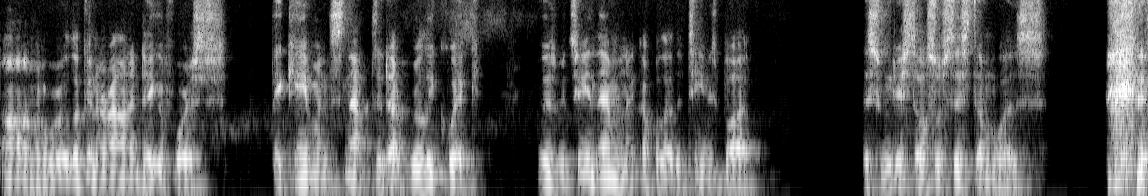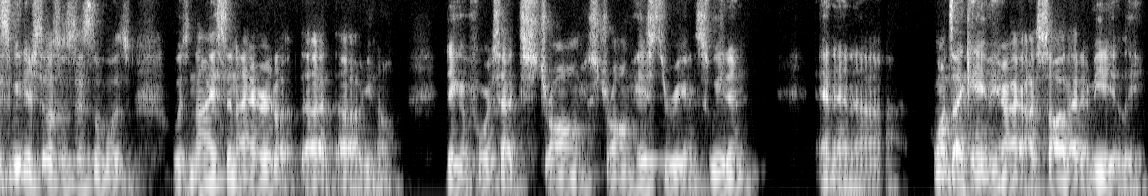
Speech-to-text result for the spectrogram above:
um, and we were looking around in Degerfors. They came and snapped it up really quick. It was between them and a couple other teams, but the Swedish social system was the Swedish social system was was nice, and I heard that uh, you know Degerfors had strong strong history in Sweden, and then uh, once I came here, I, I saw that immediately.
